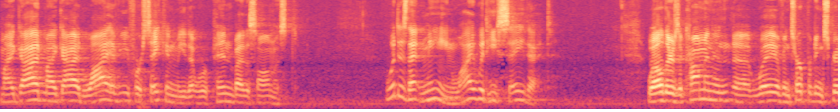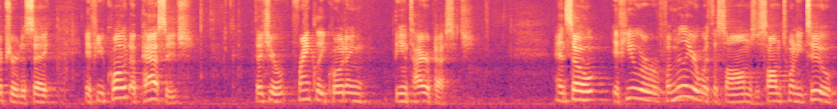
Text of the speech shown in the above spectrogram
My God, my God, why have you forsaken me, that were penned by the psalmist? What does that mean? Why would he say that? Well, there's a common uh, way of interpreting Scripture to say if you quote a passage, that you're frankly quoting the entire passage. And so, if you are familiar with the Psalms, Psalm 22,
